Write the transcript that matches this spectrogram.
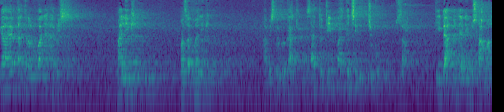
Sehingga air tak terlalu banyak habis. Maliki. Mazhab Maliki. Habis itu ke kaki. Satu timba kecil cukup. Sah. Tidak menjadi mustamal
